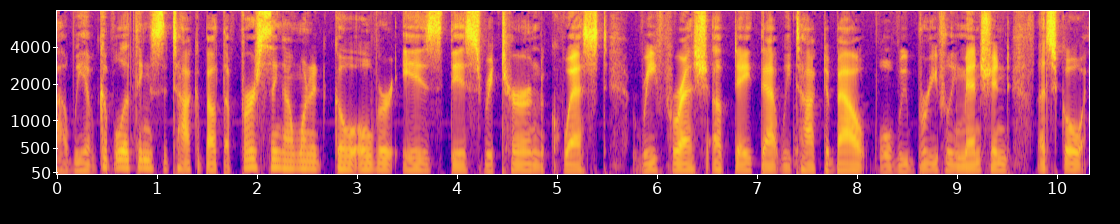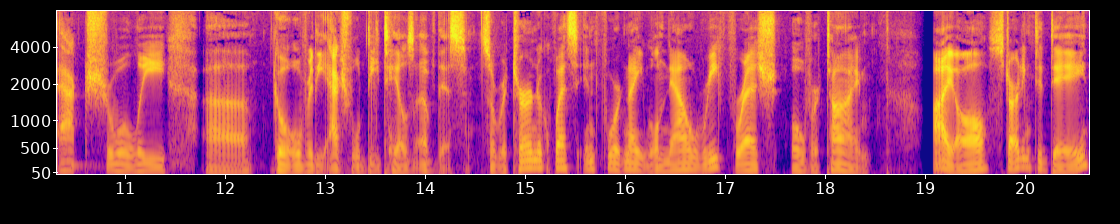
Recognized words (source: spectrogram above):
uh, we have a couple of things to talk about. The first thing I want to go over is this return quest refresh update that we talked about. Well, we briefly mentioned. Let's go actually uh, go over the actual details of this. So, return requests in Fortnite will now refresh over time. Hi, all. Starting today,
